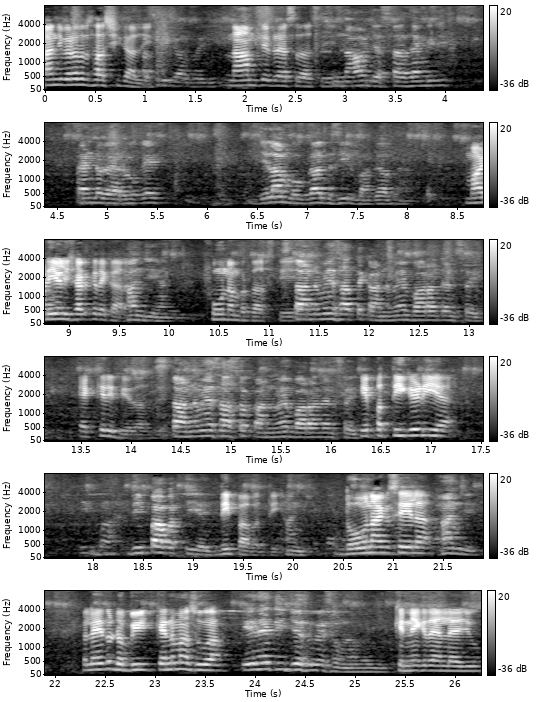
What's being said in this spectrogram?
ਹਾਂਜੀ ਬਰਦਰ ਸਤਿ ਸ਼੍ਰੀ ਅਕਾਲ ਸਤਿ ਸ਼੍ਰੀ ਅਕਾਲ ਬਾਈ ਜੀ। ਨਾਮ ਤੇ ਐਡਰੈਸ ਦੱਸ ਦਿਓ। ਨਾਮ ਜੱਸਾ ਸਿੰਘ ਜੀ ਪਿੰਡ ਵੈਰੋਕੇ ਜ਼ਿਲ੍ਹਾ ਮੋਗਾ ਤਹਿਸੀਲ ਬਾਗਾ ਮਾੜੀ ਵਾਲੀ ਸੜਕ ਤੇ ਘਰ ਹਾਂਜੀ ਹਾਂਜੀ। ਫੋਨ ਨੰਬਰ ਦੱਸ ਦਿਓ। 97791 12321 ਇੱਕ। ਹੀ ਫੇਰ ਦੱਸ ਦਿਓ। 97791 12321 ਇਹ ਪੱਤੀ ਕਿਹੜੀ ਆ? ਦੀਪਾ ਬੱਤੀ ਹੈ ਜੀ। ਦੀਪਾ ਪੱਤੀ ਹਾਂਜੀ। ਦੋ ਨਗ ਸੇਲ ਆ? ਹਾਂਜੀ। ਪਹਿਲਾਂ ਇਹ ਤੋਂ ਡੱਬੀ ਕਿੰਨਵਾਂ ਸੂਆ? ਇਹਦੇ ਤੀਜੇ ਸੂਏ ਸੋਣਾ ਬਾਈ ਜੀ। ਕਿੰਨੇ ਕੁ ਦਿਨ ਲੈ ਜੂ?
